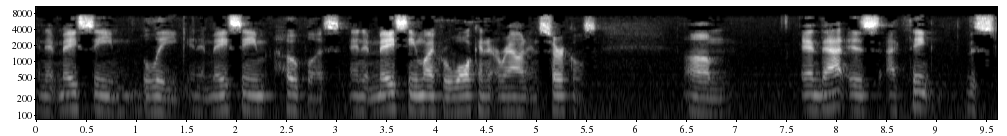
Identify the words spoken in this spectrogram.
and it may seem bleak, and it may seem hopeless, and it may seem like we're walking around in circles. Um, and that is, I think, this,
